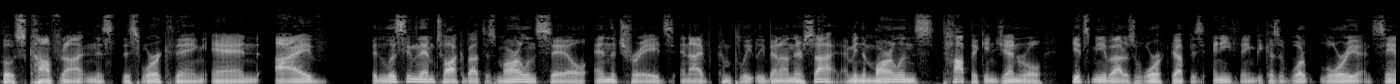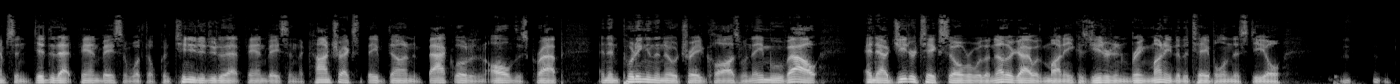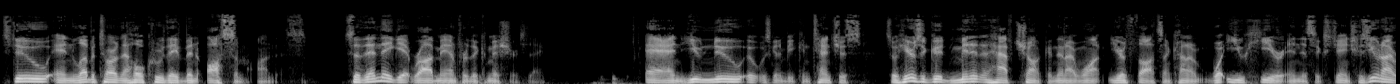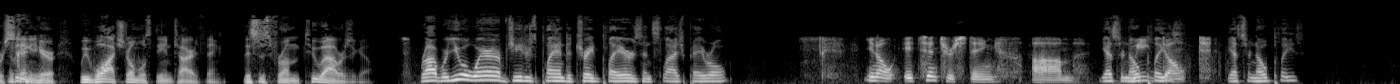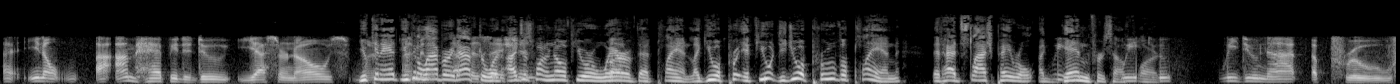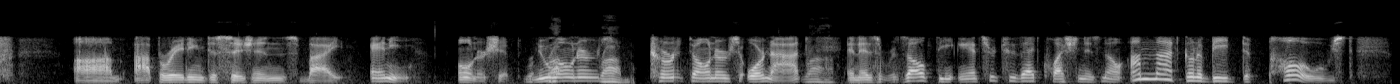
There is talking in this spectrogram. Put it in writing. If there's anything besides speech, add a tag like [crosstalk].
close confidant in this, this work thing. And I've been listening to them talk about this Marlins sale and the trades, and I've completely been on their side. I mean, the Marlins topic in general gets me about as worked up as anything because of what Loria and Samson did to that fan base and what they'll continue to do to that fan base and the contracts that they've done and backloaded and all of this crap. And then putting in the no trade clause when they move out. And now Jeter takes over with another guy with money because Jeter didn't bring money to the table in this deal. Stu and Le Batard and that whole crew, they've been awesome on this. So then they get Rob Manfred, the commissioner today. And you knew it was going to be contentious. So here's a good minute and a half chunk, and then I want your thoughts on kind of what you hear in this exchange. Because you and I were sitting Okay. here, we watched almost the entire thing. This is from two hours ago. Rob, were you aware of Jeter's plan to trade players and slash payroll? You know, it's interesting. Um, Yes or no, we please? don't. Yes or no, please? Uh, you know, I, I'm happy to do yes or nos. You can add, you I'm can elaborate afterward. I just want to know if you were aware but- of that plan. Like you, appro- if you did you approve a plan that had slash payroll again for South we Florida? Do, we do not approve um, operating decisions by any ownership, new Rob- owners, Rob. current owners, or not. Rob. And as a result, the answer to that question is no. I'm not going to be deposed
